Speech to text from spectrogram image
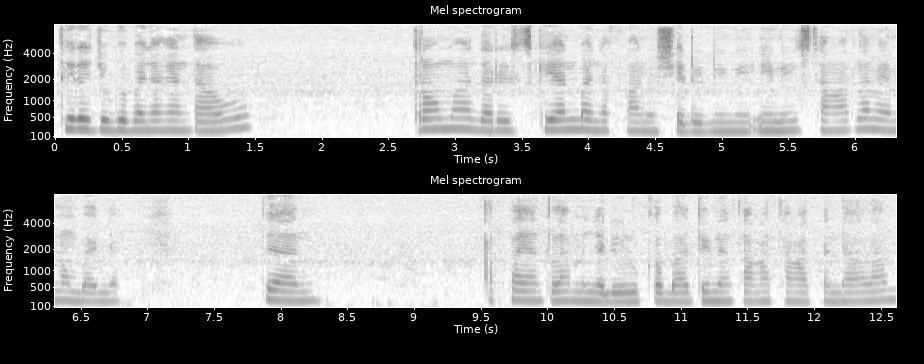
Tidak juga banyak yang tahu trauma dari sekian banyak manusia di dunia ini sangatlah memang banyak dan apa yang telah menjadi luka batin yang sangat-sangat mendalam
